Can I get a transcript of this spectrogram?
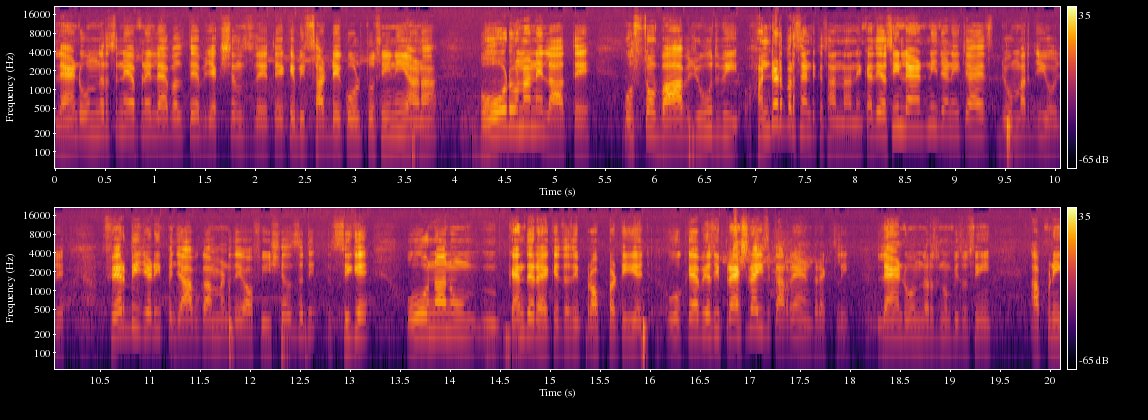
ਲੈਂਡ ਓਨਰਸ ਨੇ ਆਪਣੇ ਲੈਵਲ ਤੇ ਆਬਜੈਕਸ਼ਨਸ ਦੇਤੇ ਕਿ ਵੀ ਸਾਡੇ ਕੋਲ ਤੁਸੀਂ ਨਹੀਂ ਆਣਾ ਬੋਰਡ ਉਹਨਾਂ ਨੇ ਲਾਤੇ ਉਸ ਤੋਂ ਬਾਵਜੂਦ ਵੀ 100% ਕਿਸਾਨਾਂ ਨੇ ਕਹਿੰਦੇ ਅਸੀਂ ਲੈਂਡ ਨਹੀਂ ਦੇਣੀ ਚਾਹੇ ਜੋ ਮਰਜ਼ੀ ਹੋ ਜੇ। ਫਿਰ ਵੀ ਜਿਹੜੀ ਪੰਜਾਬ ਗਵਰਨਮੈਂਟ ਦੇ ਆਫੀਸ਼ੀਅਲਸ ਸੀਗੇ ਉਹ ਉਹਨਾਂ ਨੂੰ ਕਹਿੰਦੇ ਰਹੇ ਕਿ ਤੁਸੀਂ ਪ੍ਰਾਪਰਟੀ ਉਹ ਕਿਹਾ ਵੀ ਅਸੀਂ ਪ੍ਰੈਸ਼ਰਾਈਜ਼ ਕਰ ਰਹੇ ਹਾਂ ਡਾਇਰੈਕਟਲੀ ਲੈਂਡ ਓਨਰਸ ਨੂੰ ਵੀ ਤੁਸੀਂ ਆਪਣੀ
